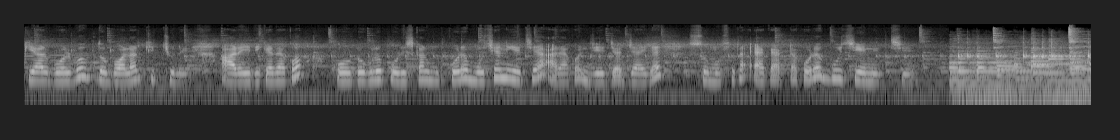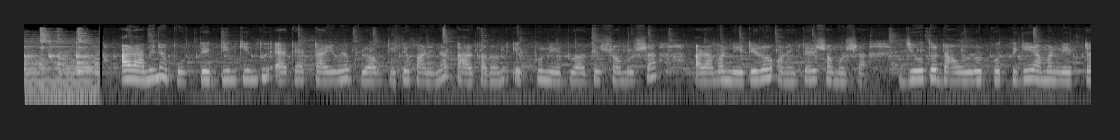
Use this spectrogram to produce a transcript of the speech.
কি আর বলব? তো বলার কিচ্ছু নেই। আর এইদিকে দেখো, কৌটোগুলো পরিষ্কার করে মুছে নিয়েছে, আর এখন যে যার জায়গায় সমস্তটা এক একটা করে গুছিয়ে নিচ্ছে। আর আমি না প্রত্যেক দিন কিন্তু এক এক টাইমে ব্লগ দিতে পারি না। তার কারণ একটু নেটওয়ার্কের সমস্যা আর আমার নেটেরও অনেকটাই সমস্যা। যেহেতু ডাউনলোড করতে গিয়ে আমার নেটটা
